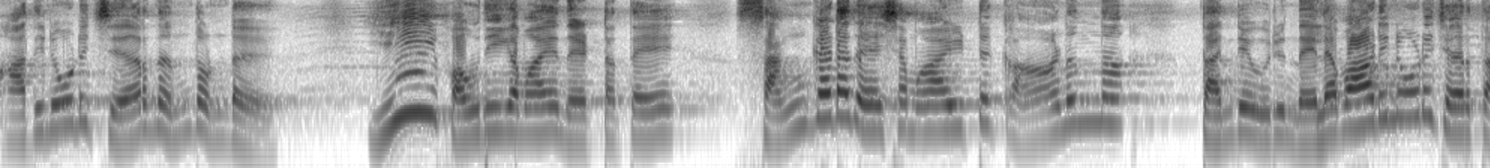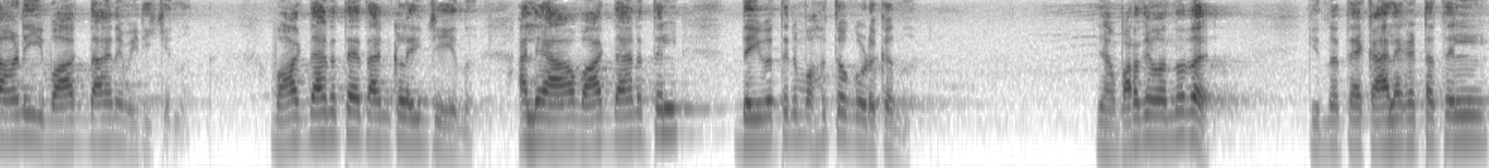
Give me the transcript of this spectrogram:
അതിനോട് ചേർന്ന് എന്തുണ്ട്? ഈ ഭൗതികമായ നേട്ടത്തെ സങ്കടദേശമായിട്ട് കാണുന്ന തന്റെ ഒരു നിലപാടിനോട് ചേർത്താണ് ഈ വാഗ്ദാനം ഇരിക്കുന്നത്. വാഗ്ദാനത്തെ താൻ ക്ലെയിം ചെയ്യുന്നു. അല്ലെ ആ വാഗ്ദാനത്തിൽ ദൈവത്തിന് മഹത്വം കൊടുക്കുന്നത് ഞാൻ പറഞ്ഞു വന്നത് ഇന്നത്തെ കാലഘട്ടത്തിൽ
